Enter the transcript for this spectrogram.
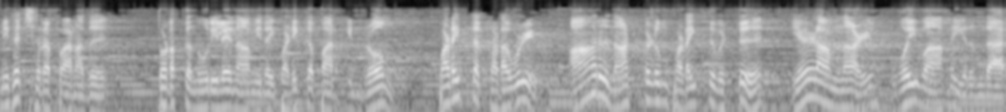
மிகச் சிறப்பானது. தொடக்க நூலிலே நாம் இதை படிக்க பார்க்கின்றோம். படைத்த கடவுள் ஆறு நாட்களும் படைத்துவிட்டு ஏழாம் நாள் ஓய்வாக இருந்தார்.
